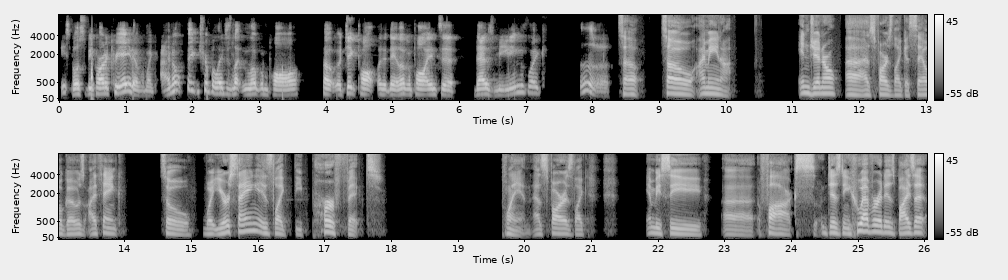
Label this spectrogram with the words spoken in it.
he's supposed to be part of creative. I'm like I don't think Triple H is letting Logan Paul, no Jake Paul, uh, they Logan Paul into those meetings. Like, ugh. So, so I mean, uh, in general, uh, as far as like a sale goes, I think so. What you're saying is like the perfect plan as far as like NBC, uh, Fox, Disney, whoever it is buys it.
